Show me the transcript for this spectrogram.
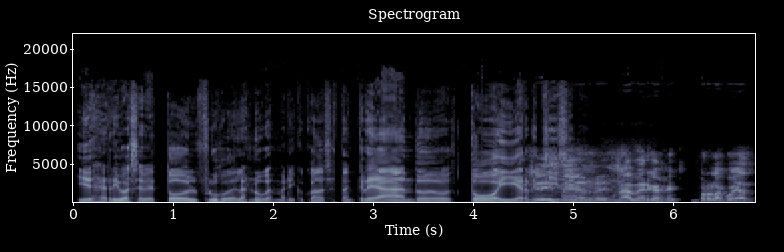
Y desde arriba se ve todo el flujo de las nubes, marico, cuando se están creando, todo ahí Sí, arrechísimo. me- Arrecho. una verga. Pero la coña,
